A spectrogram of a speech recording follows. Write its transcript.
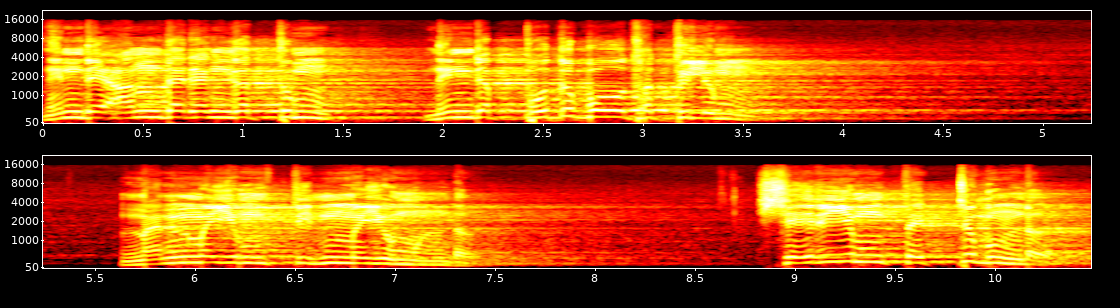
നിന്റെ അന്തരംഗത്തും നിന്റെ പൊതുബോധത്തിലും നന്മയും തിന്മയുമുണ്ട്. ശരിയും തെറ്റുമുണ്ട്.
